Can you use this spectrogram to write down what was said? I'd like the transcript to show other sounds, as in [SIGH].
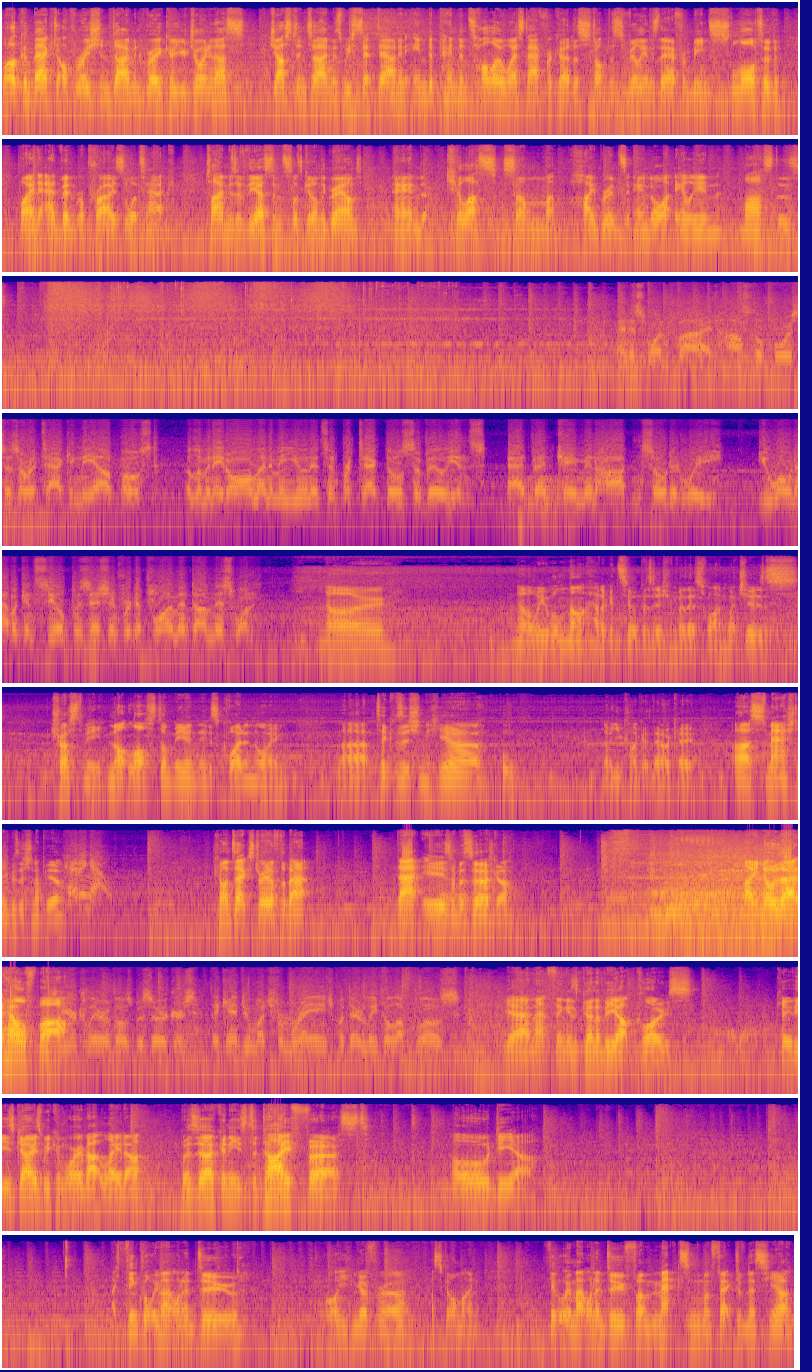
Welcome back to Operation Diamond Breaker. You're joining us just in time as we set down in Independence Hollow, West Africa to stop the civilians there from being slaughtered by an Advent reprisal attack. Time is of the essence. Let's get on the ground and kill us some hybrids and or alien masters. Menace 1-5, hostile forces are attacking the outpost. Eliminate all enemy units and protect those civilians. Advent came in hot and so did we. You won't have a concealed position for deployment on this one. No. No, we will not have a concealed position for this one, which is, trust me, not lost on me and it is quite annoying. Uh, take position here. Oh, no, you can't get there, okay. Uh, smash, take position up here. Heading out. Contact straight off the bat. That is a berserker. I know that health bar. Of those berserkers. They can't do much from range, but they're lethal up close. Yeah, and that thing is gonna be up close. Okay, these guys we can worry about later. Berserker needs to die first. Oh dear. I think what we might want to do... Oh, you can go for a, a skull mine. I think what we might want to do for maximum effectiveness here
